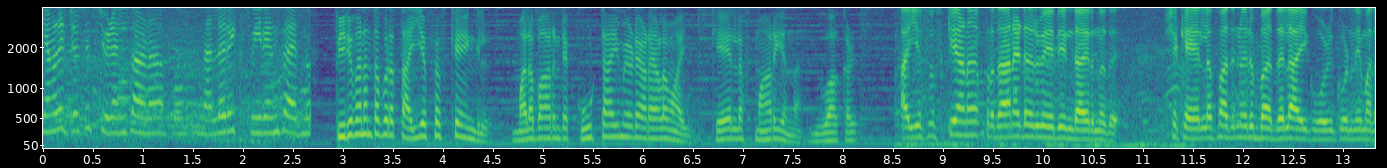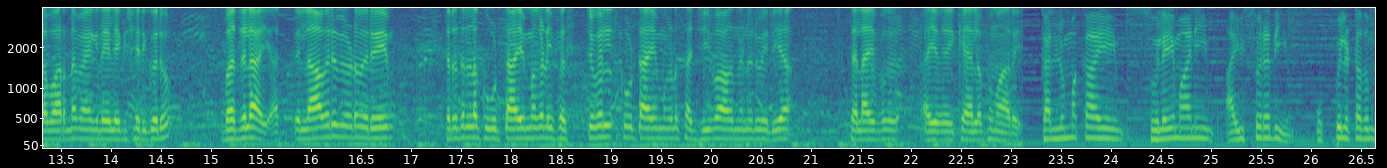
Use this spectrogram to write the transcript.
ഞങ്ങൾ ലിറ്ററേച്ചർ സ്റ്റുഡൻസ് ആണ്. അപ്പോൾ നല്ലൊരു എക്സ്പീരിയൻസ് ആയിരുന്നു. തിരുവനന്തപുരത്ത് ഐ എഫ് എഫ് കെ എങ്കിൽ മലബാറിന്റെ കൂട്ടായ്മയുടെ അടയാളമായി കെ എൽ എഫ് മാറിയെന്ന് യുവാക്കൾ. ഐ എഫ് എഫ് കെ ആണ് പ്രധാനമായിട്ട് ഒരു വേദി ഉണ്ടായിരുന്നത്. പക്ഷെ കെ എൽ എഫ് അതിനൊരു ബദലായി കോഴിക്കോട് ഈ മലബാറിന്റെ മേഖലയിലേക്ക് ശരിക്കൊരു ബദലായി. എല്ലാവരും ഇവിടെ വരികയും ഇത്തരത്തിലുള്ള കൂട്ടായ്മകൾ ഈ ഫെസ്റ്റിവൽ കൂട്ടായ്മകൾ സജീവമാകുന്നതിനൊരു വലിയ സ്ഥലമായി കെ എഫ് മാറി. കല്ലുമ്മക്കായയും സുലൈമാനിയും ഐശ്വരതിയും ഉപ്പിലിട്ടതും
